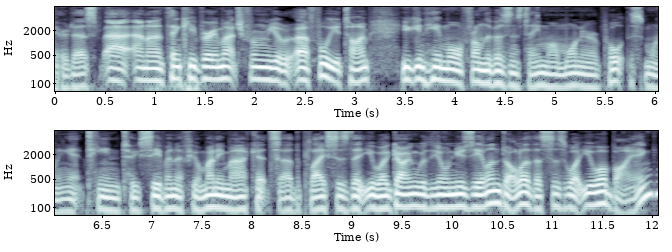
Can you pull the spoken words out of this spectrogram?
There it is. Uh, and uh, thank you very much from your, uh, for your time. You can hear more from the business team on Morning Report this morning at 10 to 7. If your money markets are the places that you are going with your New Zealand dollar, this is what you are buying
